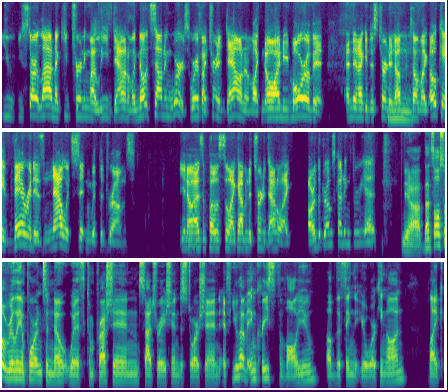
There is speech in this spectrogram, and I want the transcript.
you you start loud and I keep turning my lead down. I'm like, no, it's sounding worse. Where if I turn it down and I'm like, no, I need more of it. And then I can just turn it up Mm. until I'm like, okay, there it is. Now it's sitting with the drums. You know, Mm. as opposed to like having to turn it down to like, are the drums cutting through yet? Yeah, that's also really important to note with compression, saturation, distortion. If you have increased the volume of the thing that you're working on, like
